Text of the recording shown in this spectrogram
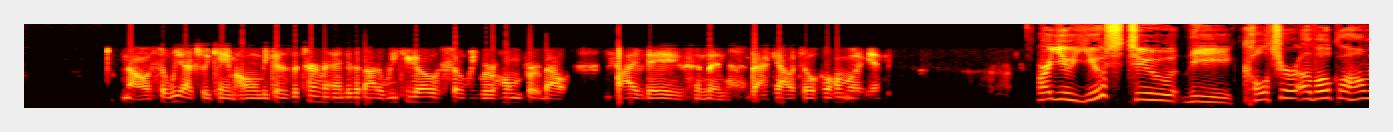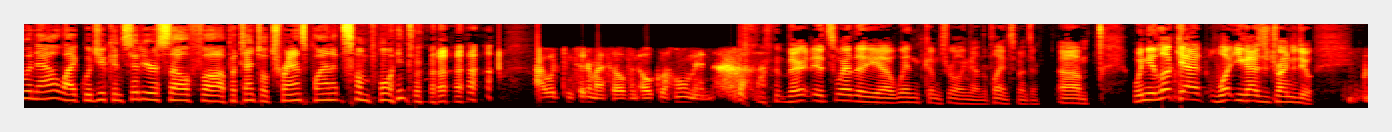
No, so we actually came home because the tournament ended about a week ago. So we were home for about five days and then back out to Oklahoma again. Are you used to the culture of Oklahoma now? Like, would you consider yourself uh, a potential transplant at some point? I would consider myself an Oklahoman. It's where the uh, wind comes rolling down the plain, Spencer. Um, when you look at what you guys are trying to do,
